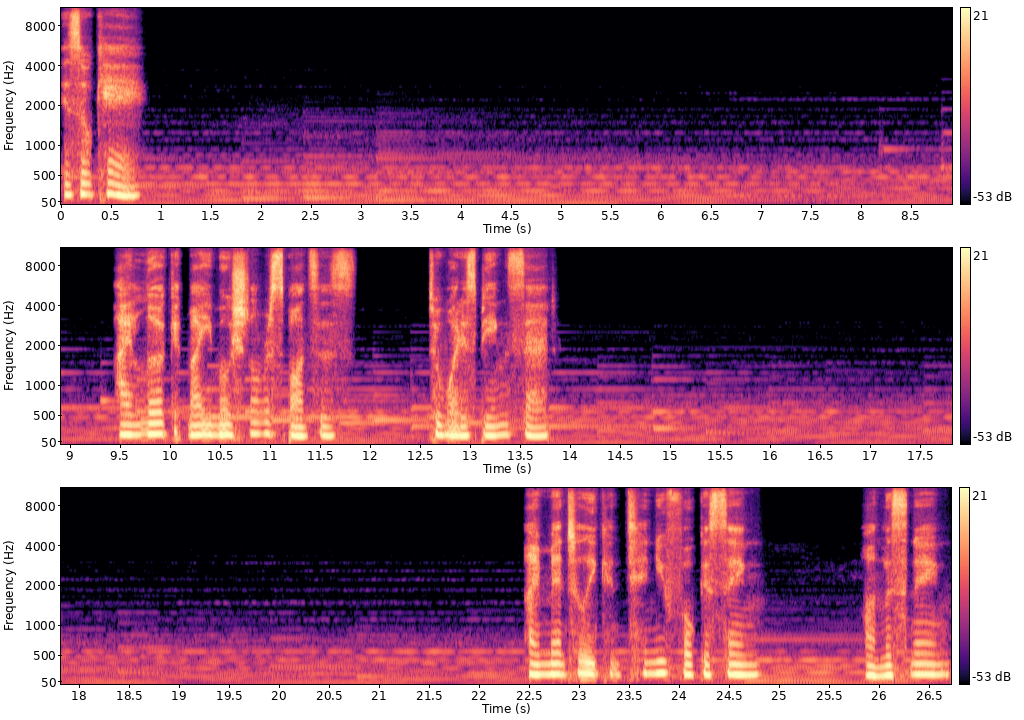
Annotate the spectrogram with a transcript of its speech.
is okay. I look at my emotional responses to what is being said. I mentally continue focusing on listening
